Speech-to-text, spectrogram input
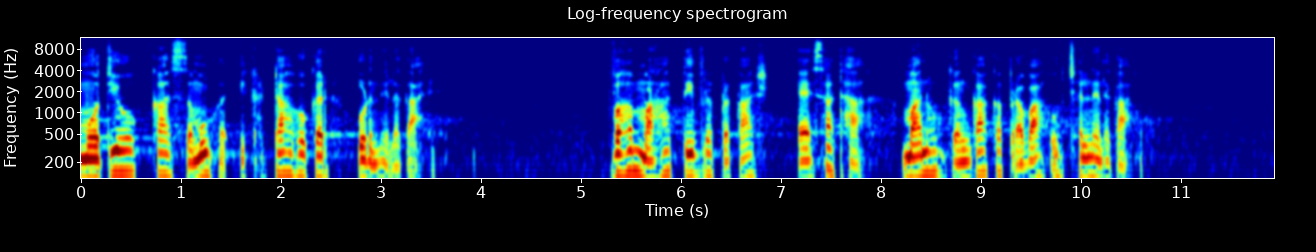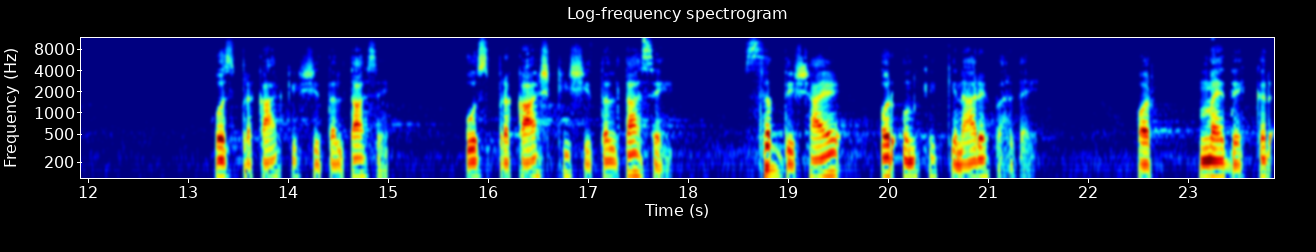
मोतियों का समूह इकट्ठा होकर उड़ने लगा है। वह महातीव्र प्रकाश ऐसा था मानो गंगा का प्रवाह उछलने लगा हो। उस प्रकार की शीतलता से, उस प्रकाश की शीतलता से सब दिशाएँ और उनके किनारे भर गए। और मैं देखकर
